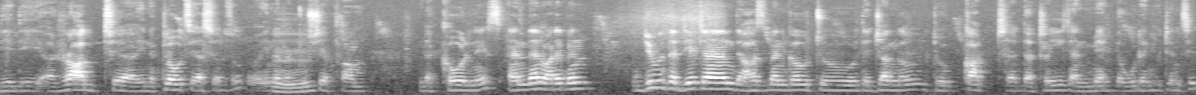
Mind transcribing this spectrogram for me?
the the uh, rugged uh, in the clothes as also in order to Mhm. shape from the coldness. And then what happened? During the daytime, the husband go to the jungle to cut uh, the trees and make the wooden utensil.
